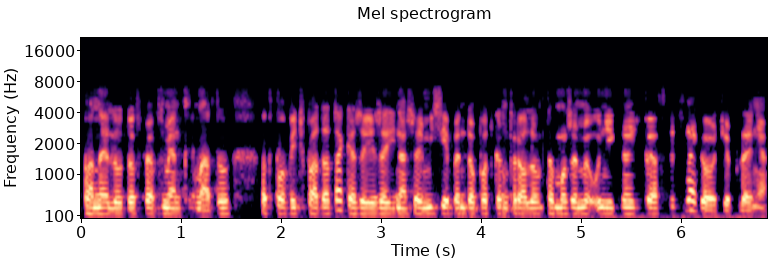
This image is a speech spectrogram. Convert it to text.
Panelu do Spraw Zmian Klimatu, odpowiedź pada taka, że jeżeli nasze emisje będą pod kontrolą, to możemy uniknąć drastycznego ocieplenia,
